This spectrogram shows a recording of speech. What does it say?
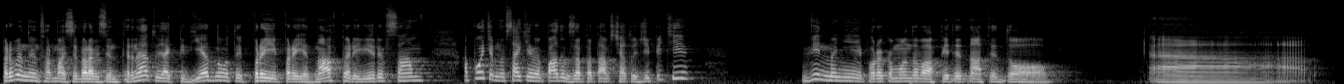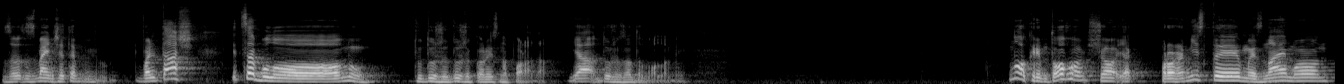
Первинну інформацію брав з інтернету, як під'єднувати, приєднав, перевірив сам. А потім на всякий випадок запитав чату GPT. Він мені порекомендував під'єднати до е- зменшити вольтаж. І це було ну, дуже-дуже корисна порада. Я дуже задоволений. Ну, окрім того, що як програмісти, ми знаємо,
